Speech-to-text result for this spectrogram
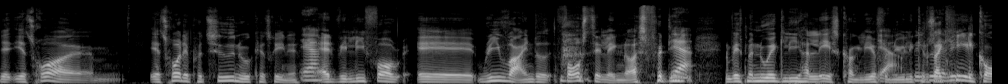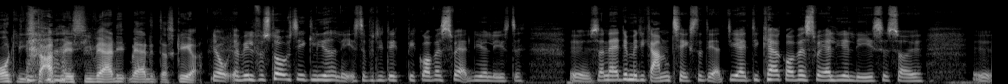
Jeg, jeg tror, øh, jeg tror, det er på tide nu, Katrine, ja. at vi lige får øh, rewindet forestillingen også, fordi ja. hvis man nu ikke lige har læst Kong Lear for ja, nylig, kan du så ikke helt kort lige starte med at sige, hvad er, det, hvad er det, der sker? Jo, jeg vil forstå, hvis de ikke lige havde læst det, fordi det, det kan godt være svært lige at læse det. Øh, sådan er det med de gamle tekster der. De, er, de kan godt være svære lige at læse, så øh, Øh,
